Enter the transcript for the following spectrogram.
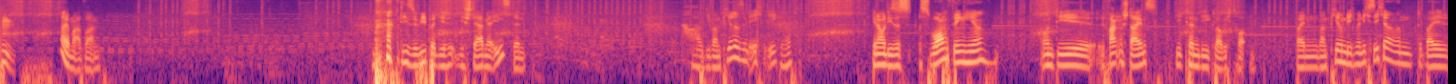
Hm. Mal abwarten. Diese Reaper, die, die sterben ja instant. Aber die Vampire sind echt ekelhaft. Genau, dieses Swarm-Thing hier und die Frankensteins, die können die, glaube ich, trocken. Bei den Vampiren bin ich mir nicht sicher und bei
